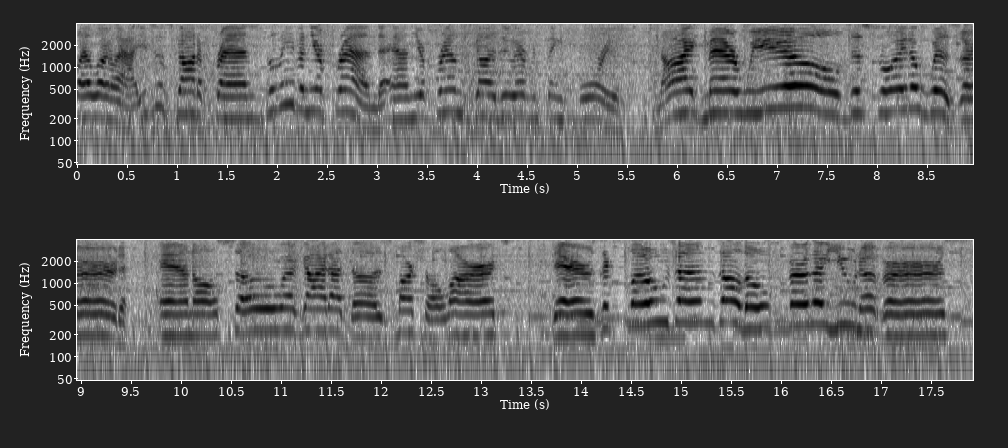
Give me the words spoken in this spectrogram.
Like, look at that. You just got a friend. Believe in your friend, and your friend's gonna do everything for you. Nightmare Wheel! Destroy the wizard! And also a guy that does martial arts. There's explosions all over the universe.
